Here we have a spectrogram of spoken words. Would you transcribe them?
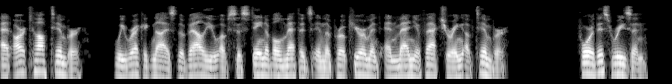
At Art of Timber, we recognize the value of sustainable methods in the procurement and manufacturing of timber. For this reason,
